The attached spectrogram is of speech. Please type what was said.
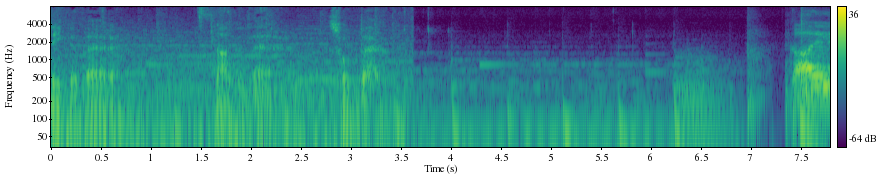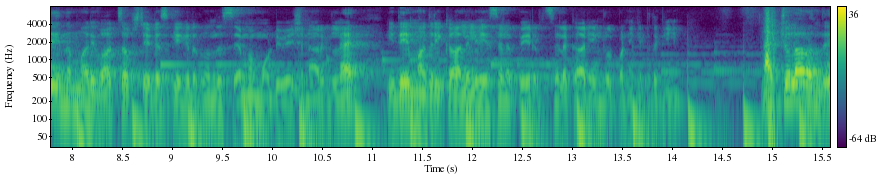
நீங்கள் வேறு நாங்கள் வேறு. சூப்பர் காலையிலே இந்த மாதிரி வாட்ஸ்அப் ஸ்டேட்டஸ் கேட்குறது வந்து செம மோட்டிவேஷனாக இருக்குல்ல? இதே மாதிரி காலையிலேயே சில பேர் சில காரியங்கள் பண்ணிக்கிட்டு இருக்கீங்க. ஆக்சுவலாக வந்து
